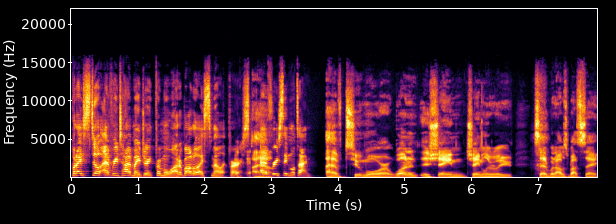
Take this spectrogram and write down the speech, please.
but I still every time I drink from a water bottle, I smell it first. Have- every single time. I have two more. One is Shane. Shane literally said what I was about to say.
